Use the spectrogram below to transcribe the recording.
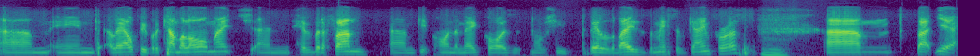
um, and allow people to come along, mate, and have a bit of fun, um, get behind the Magpies. And obviously, the Battle of the Bays is a massive game for us. Um, but yeah,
